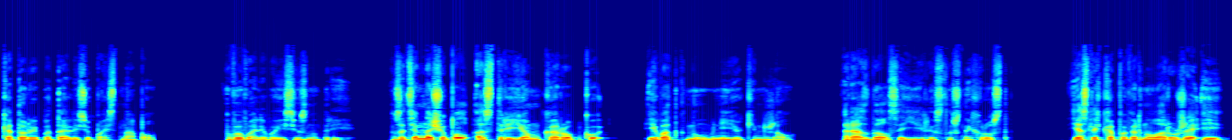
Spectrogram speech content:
которые пытались упасть на пол, вываливаясь изнутри. Затем нащупал острием коробку и воткнул в нее кинжал. Раздался еле слышный хруст. Я слегка повернул оружие и...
